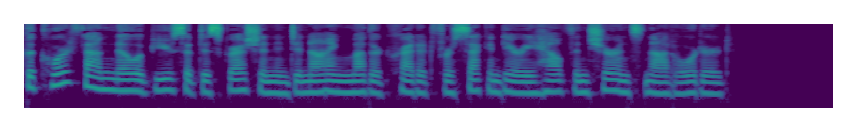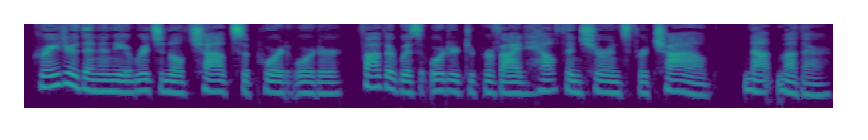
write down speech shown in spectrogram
The court found no abuse of discretion in denying mother credit for secondary health insurance not ordered. Greater than in the original child support order, father was ordered to provide health insurance for child, not mother.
